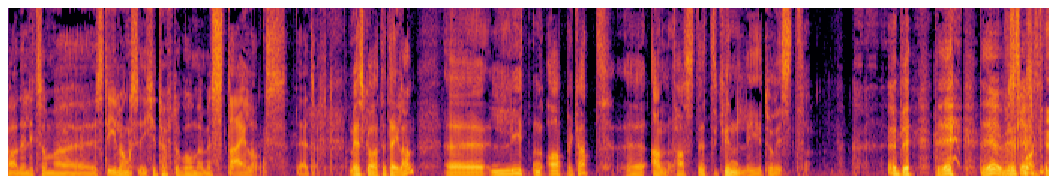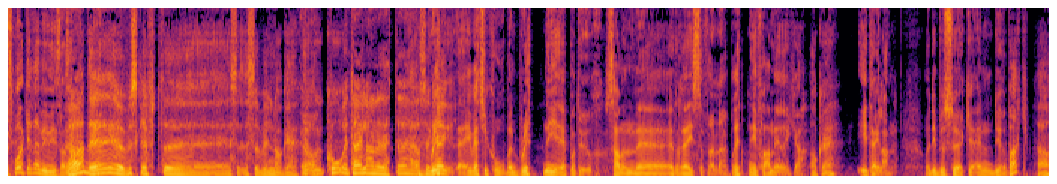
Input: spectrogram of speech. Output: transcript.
Ja, det er litt som uh, stillongs. Ikke tøft å gå med, men stylongs. Det er tøft. Vi skal til Thailand. Uh, liten apekatt uh, antastet kvinnelig turist. Det, det, det er overskrift. det smaker revyvis, altså. Ja, det er overskrift eh, som vil noe. Hvor i Thailand er dette? Altså, Brit, jeg vet ikke hvor, men Britney er på tur sammen med et reisefølge. Britney fra Amerika okay. i Thailand. Og de besøker en dyrepark Ja.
